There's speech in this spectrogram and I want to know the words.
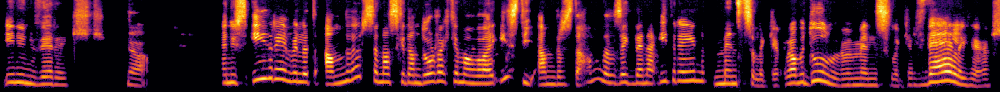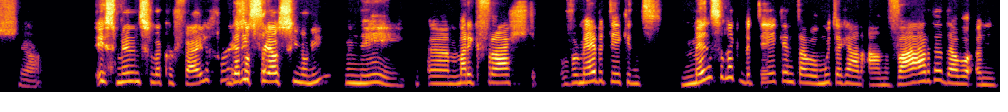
in hun werk. Ja. En dus iedereen wil het anders. En als je dan doorvraagt, ja, maar wat is die anders dan? Dan zegt bijna iedereen menselijker. Wat bedoelen we met menselijker? Veiliger. ja. Is menselijker veiliger? Dat is dat is- voor jou synoniem? Nee, eh, maar ik vraag, voor mij betekent menselijk betekent dat we moeten gaan aanvaarden dat we een,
